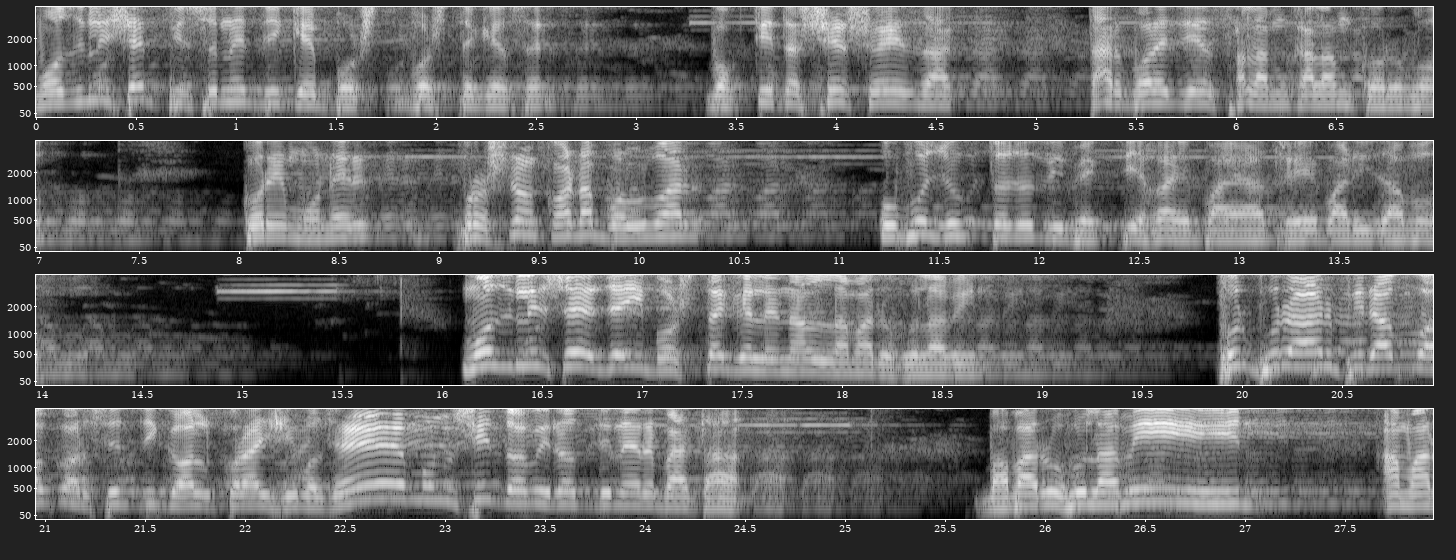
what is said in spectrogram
মজলিসের পিছনের দিকে বস- বসতে গেছেন। বক্তৃতা শেষ হয়ে যাক, তারপরে যে সালাম কালাম করব। করে মনের প্রশ্ন কটা বলবার উপযুক্ত যদি ব্যক্তি হয়, বায়াত হয়ে বাড়ি যাব। মজলিসে যেই বসতে গেলেন আল্লামা রুহুল আমিন। ফুরফুরার পিরাবু বকর সিদ্দিক অল কোরাইশি বলছে হে মুন্সি দবিরুদ্দিনের বেটা, বাবা রুহুল আমিন, আমার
